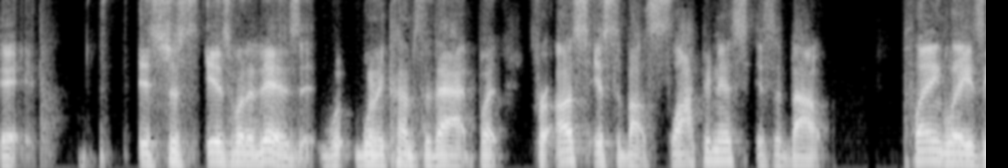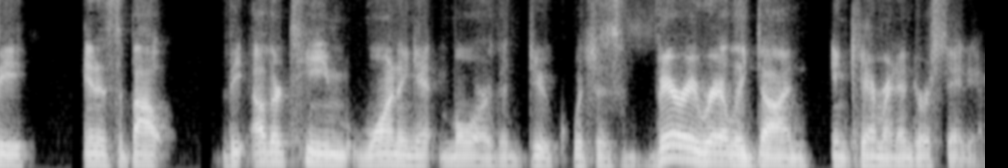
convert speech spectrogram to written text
It, it's just is what it is when it comes to that. But for us, it's about sloppiness. It's about playing lazy, and it's about the other team wanting it more than Duke, which is very rarely done in Cameron Indoor Stadium.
